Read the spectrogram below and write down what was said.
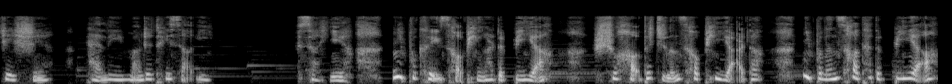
这时，凯莉忙着推小易。小易，你不可以操平儿的逼呀！说好的只能操屁眼的，你不能操她的逼呀！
